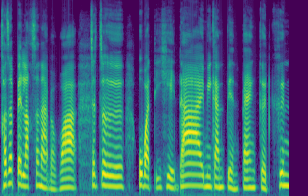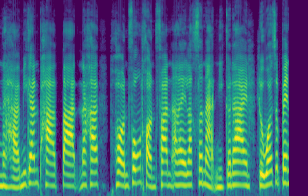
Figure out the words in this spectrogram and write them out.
เขาจะเป็นลักษณะแบบว่า จะเจออุบัติเหตุได้ มีการเปลี่ยนแปลงเกิดขึ้นนะคะ มีการผ่าตัดนะคะ ถอนฟงถอนฟันอะไรลักษณะนี้ก็ได้ หรือว่าจะเป็น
